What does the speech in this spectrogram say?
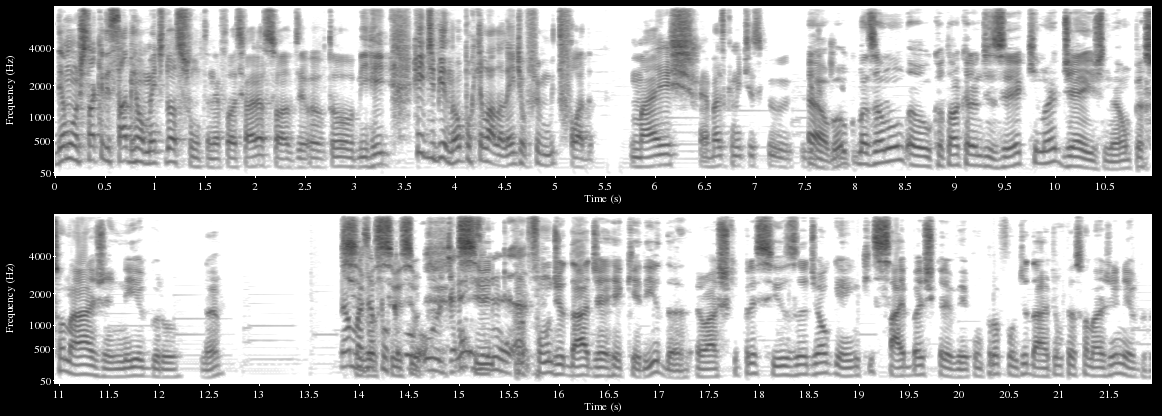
demonstrar que ele sabe realmente do assunto, né? Falou assim, olha só, eu tô me re- redimir não, porque La La Land é um filme muito foda. Mas é basicamente isso que o, que o é, eu- mas eu não, o que eu tava querendo dizer é que não é jazz, né? É um personagem negro, né? Não, Se mas você- é porque se- o, o jazz, Se ele- profundidade é requerida, eu acho que precisa de alguém que saiba escrever com profundidade um personagem negro.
